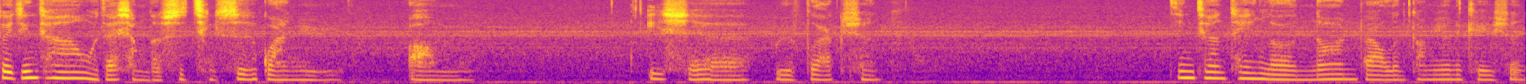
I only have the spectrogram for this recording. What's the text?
所以今天我在想的事情是关于，嗯，一些 reflection。今天听了 nonviolent communication，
